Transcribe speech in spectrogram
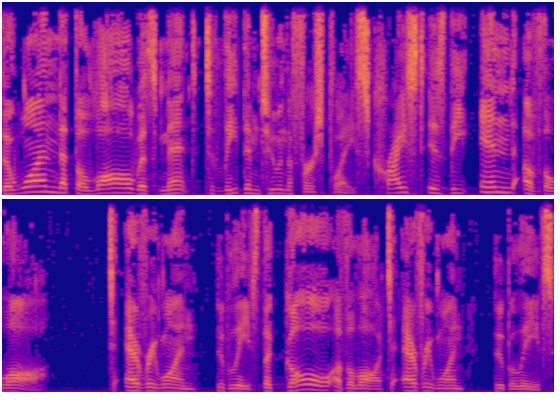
the one that the law was meant to lead them to in the first place. Christ is the end of the law to everyone who believes, the goal of the law to everyone who believes.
